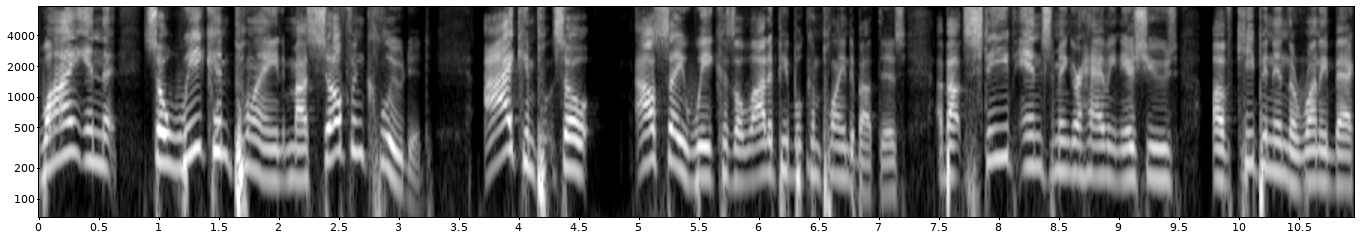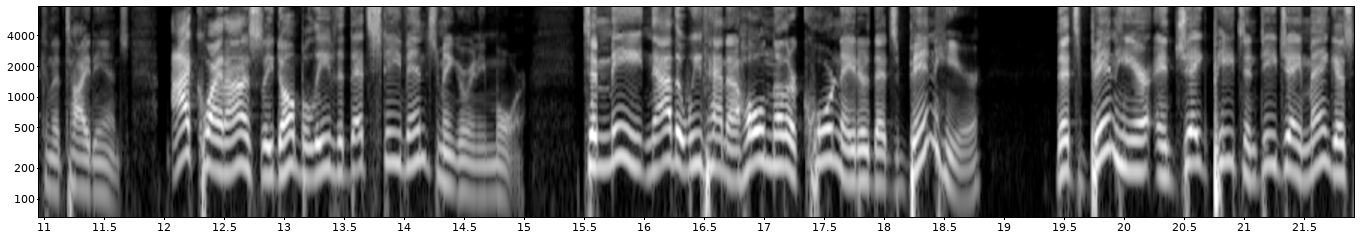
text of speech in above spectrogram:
Why in the so we complained, myself included. I can so I'll say we because a lot of people complained about this about Steve Ensminger having issues of keeping in the running back and the tight ends. I quite honestly don't believe that that's Steve Ensminger anymore. To me, now that we've had a whole nother coordinator that's been here that's been here and Jake Peetz and DJ Mangas,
